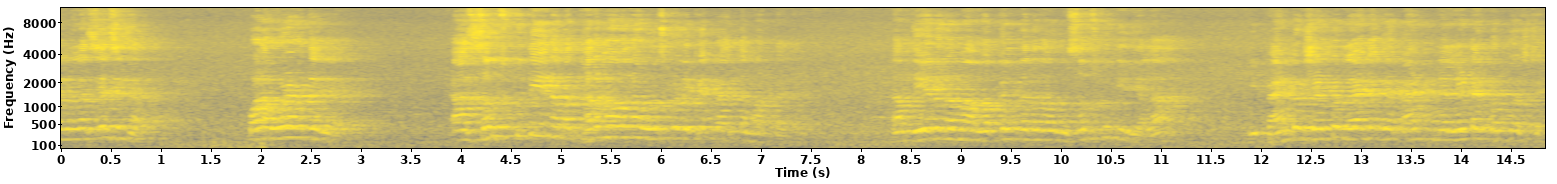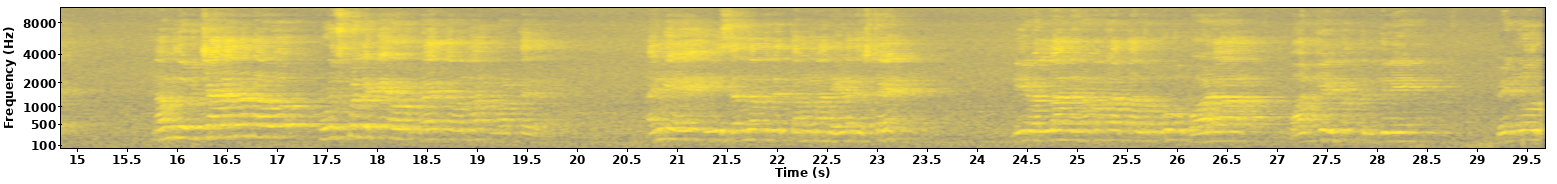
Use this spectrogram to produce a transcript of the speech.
ನಿಮ್ಮೆಲ್ಲ ಸೇರಿಸಿದ್ದಾರೆ. ಬಹಳ ಓಡಾಡ್ತಾ ಇದೆ. ಆ ಸಂಸ್ಕೃತಿ, ನಮ್ಮ ಧರ್ಮವನ್ನು ಉಳಿಸ್ಕೊಳ್ಳಿಕ್ಕೆ ಪ್ರಯತ್ನ ಮಾಡ್ತಾ ಇದ್ದಾರೆ ನಮ್ದೇನು ನಮ್ಮ ಒಕ್ಕಲಿತನದ ಒಂದು ಸಂಸ್ಕೃತಿ ಇದೆಯಲ್ಲ, ಈ ಪ್ಯಾಂಟು, ಶರ್ಟು ಲೇಟಾಗಿ ಪ್ಯಾಂಟ್ ಲೇಟಾಗಿ ಬಂತು ಅಷ್ಟೇ. ನಮ್ಮದು ವಿಚಾರನ ನಾವು ಉಳಿಸ್ಕೊಳ್ಳಿಕ್ಕೆ ಅವರ ಪ್ರಯತ್ನವನ್ನು ಮಾಡ್ತಾ ಇದ್ದಾರೆ. ಹಂಗೆ ಈ ಸಂದರ್ಭದಲ್ಲಿ ತಮ್ಮ ನಾನು ಹೇಳೋದಷ್ಟೇ, ನೀವೆಲ್ಲ ನೆಲಮಂಗಲ ತಾಲೂಕು ಬಹಳ ಭಾಗ್ಯವಂತರಿದ್ದೀರಿ ಬೆಂಗಳೂರು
